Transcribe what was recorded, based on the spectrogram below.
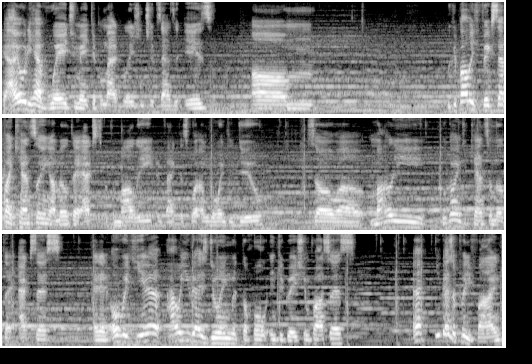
Yeah, I already have way too many diplomatic relationships as it is. Um, we could probably fix that by canceling our military access with the Mali. In fact, that's what I'm going to do. So, uh, Mali, we're going to cancel military access. And then over here, how are you guys doing with the whole integration process? Eh, you guys are pretty fine.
